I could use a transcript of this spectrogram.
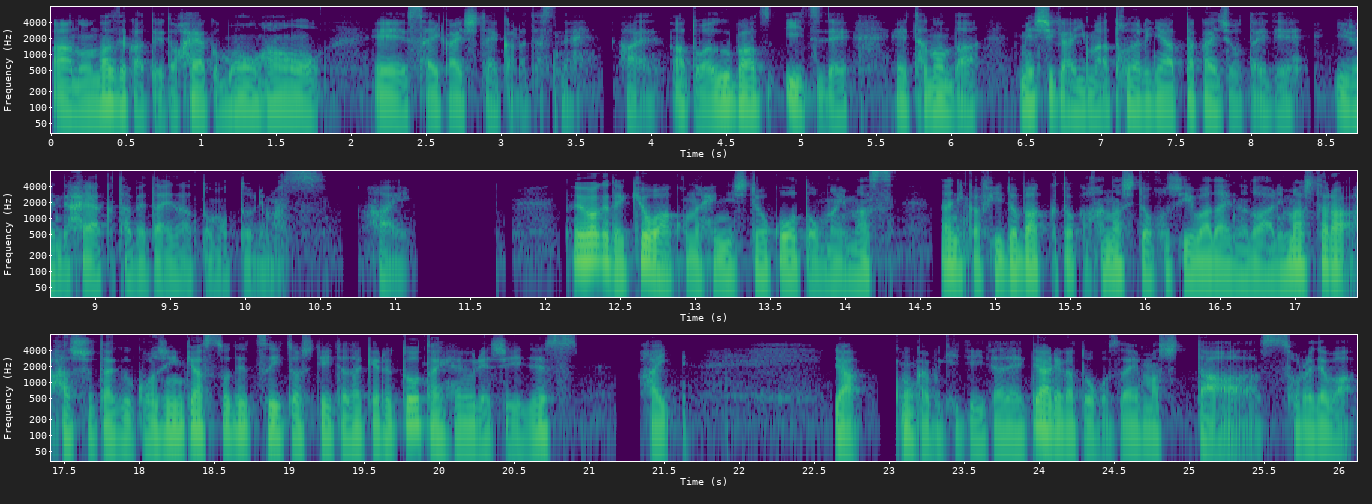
あのなぜかというと早くモンハンを、えー再開したいからですね。はい。あとは UberEats で、頼んだ飯が今隣にあったかい状態でいるんで早く食べたいなと思っております。はい。というわけで今日はこの辺にしておこうと思います。何かフィードバックとか話してほしい話題などありましたら、ハッシュタグ個人キャストでツイートしていただけると大変嬉しいです。はい。では、今回も聞いていただいてありがとうございました。それでは、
